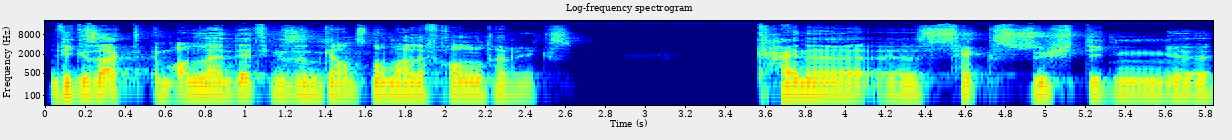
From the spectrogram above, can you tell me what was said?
Wie gesagt, im Online-Dating sind ganz normale Frauen unterwegs. Keine äh, sexsüchtigen äh,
